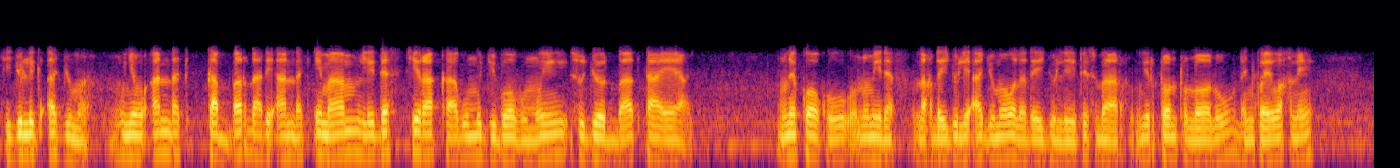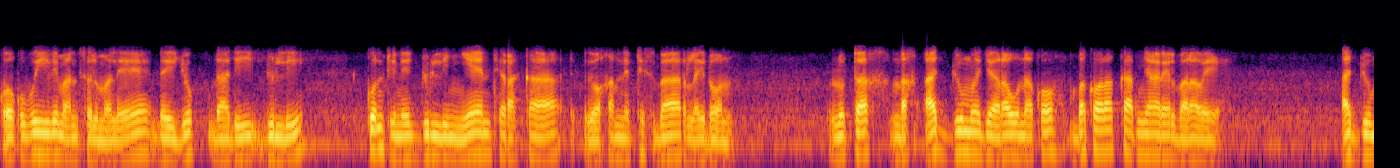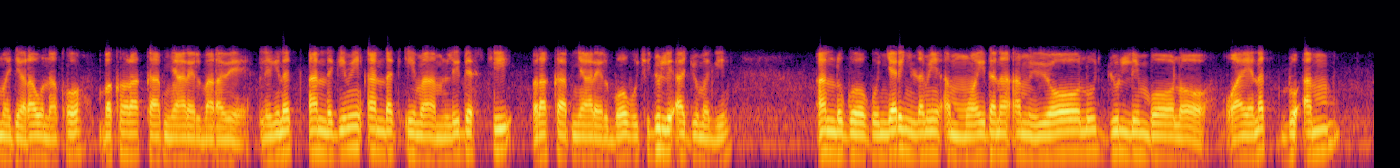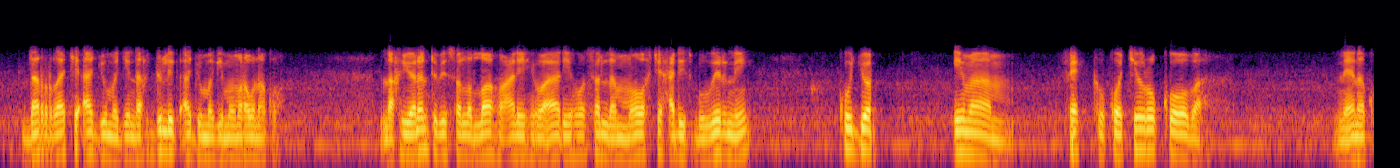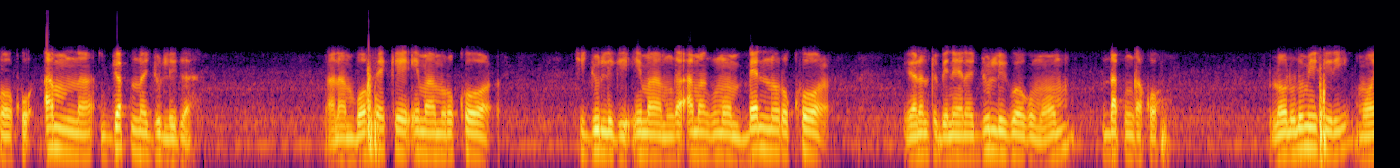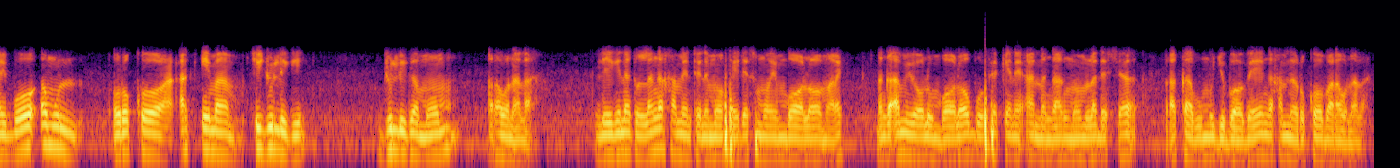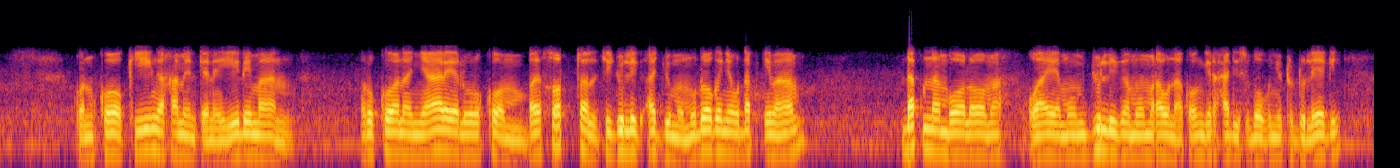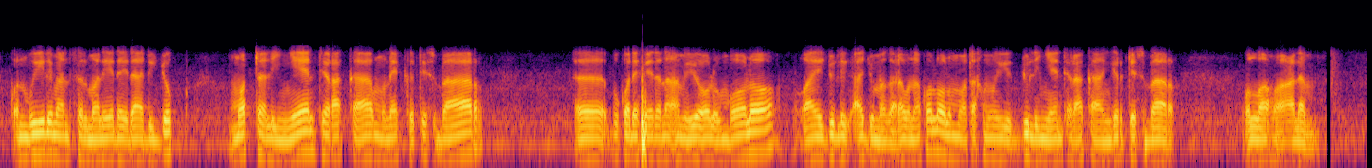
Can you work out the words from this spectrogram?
ci jullig ajjuma mu ñëw ànd ak kabbar daal di ànd ak imaam li des ci rakka bu mujj boobu muy sujjóot ba ak taayeyaaj mu ne kooku nu muy def ndax day julli ajjuma wala day julli tisbaar ngir tontu loolu dañ koy wax ne kooku buy limaan sëlmalee day jóg daal di julli continuer julli ñeenti rakka yoo xam ne tisbaar lay doon lu tax ndax ajjuma ja raw na ko ba ko rakkaab ñaareel ba rawee ajjuma ja raw na ko ba ko rakkaab ñaareel ba rawee léegi nag ànd gi muy ànd ak imaam li des ci rakkaab ñaareel boobu ci julli ajjuma gi ànd googu njariñ la muy am mooy dana am yoolu julli mbooloo waaye nag du am dara ci ajjuma ji ndax jullik ajjuma gi moom raw na ko ndax yonent bi sallallahu alayhi wa alihi wa sallam moo wax ci xadis bu wér ni ku jot imaam fekk ko ci rukkoo ba nee na kooku am na jot na julli ga maanaam boo fekkee imaam rukoo ci julli gi imaam nga am ak moom benn rukoo yonent bi nee na julli googu moom dab nga ko loolu lu muy firi mooy boo amul rukoo ak imaam ci julli gi julli ga moom raw na la léegi nag la nga xamante ne moo fay des mooy mbooloo ma rek da nga am yoolu mbooloo bu fekkee ne ànd nga ak moom la des ca rakka bu mujj boobee nga xam ne rukoo ba raw na la kon koo kii nga xamante ne yilimaan rukkoo na ñaareelu rukkoom ba sottal ci jullig ajjuma mu doog a ñëw dab imaam dab na mbooloo ma waaye moom julli ga moom raw na ko ngir xadis boobu ñu tudd léegi kon bu yilimaan sëlmalee day daal di jóg mottali ñeenti rakka mu nekk tisbaar euh, bu ko defee dana am yoolu mbooloo waaye jullig ajjuma ga raw na ko loolu moo tax muy julli ñeenti rakka ngir tisbaar wallahu alam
